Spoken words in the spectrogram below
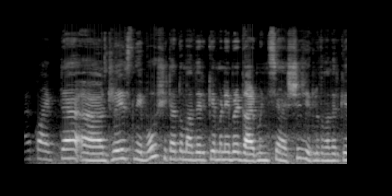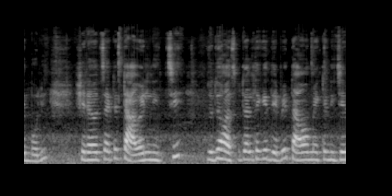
আর কয়েকটা ড্রেস নেব। সেটা তোমাদেরকে মানে এবার গার্মেন্টসে আসছে, যেগুলো তোমাদেরকে বলি। সেটা হচ্ছে একটা টাওয়েল নিচ্ছি। যদি হসপিটাল থেকে দেবে, তাও আমি একটা নিজের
